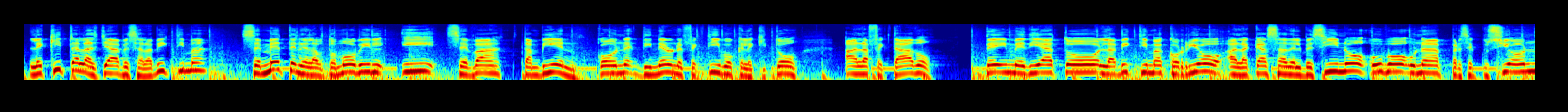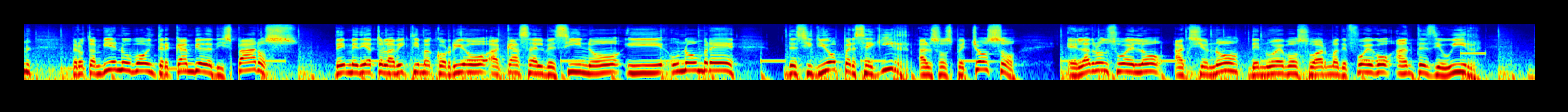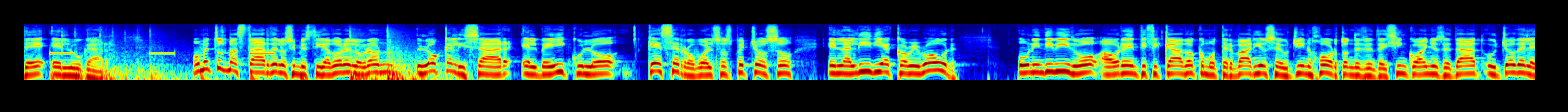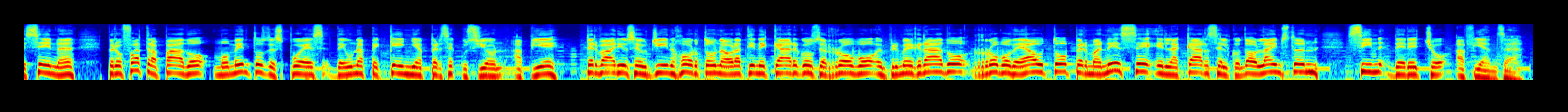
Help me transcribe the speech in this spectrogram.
le quita las llaves a la víctima se mete en el automóvil y se va también con dinero en efectivo que le quitó al afectado. De inmediato la víctima corrió a la casa del vecino, hubo una persecución, pero también hubo intercambio de disparos. De inmediato la víctima corrió a casa del vecino y un hombre decidió perseguir al sospechoso. El ladronzuelo accionó de nuevo su arma de fuego antes de huir del lugar. Momentos más tarde, los investigadores lograron localizar el vehículo que se robó el sospechoso en la Lydia Corey Road. Un individuo, ahora identificado como Tervarius Eugene Horton, de 35 años de edad, huyó de la escena, pero fue atrapado momentos después de una pequeña persecución a pie. Tervarius Eugene Horton ahora tiene cargos de robo en primer grado, robo de auto, permanece en la cárcel condado Limestone sin derecho a fianza.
